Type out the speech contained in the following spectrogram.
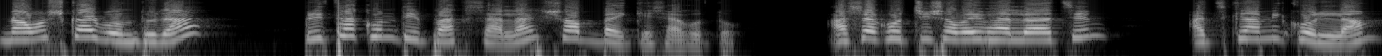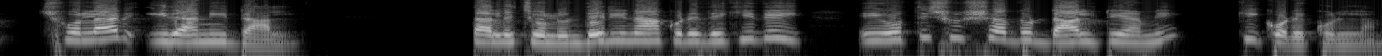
নমস্কার বন্ধুরা, পৃথাকুন্তির পাকশালায় সবাইকে স্বাগত। আশা করছি সবাই ভালো আছেন। আজকে আমি করলাম ছোলার ইরানি ডাল। তাহলে চলুন দেরি না করে দেখিয়ে দেই এই অতি সুস্বাদু ডালটি আমি কি করে করলাম।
